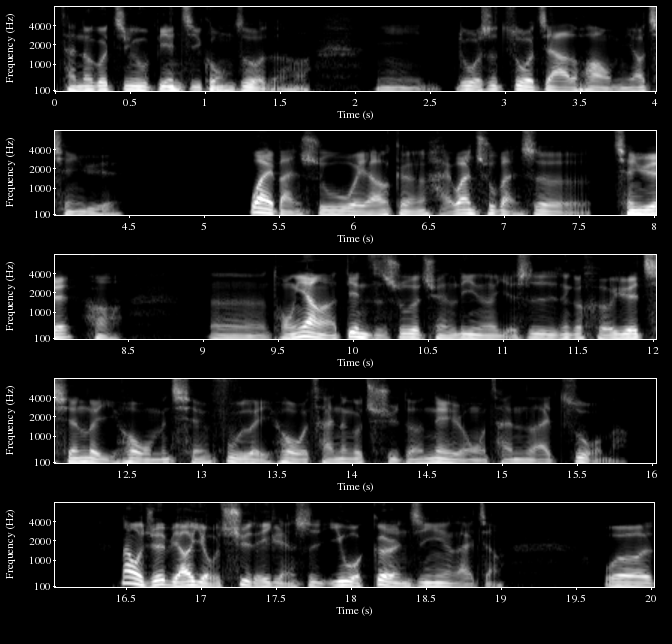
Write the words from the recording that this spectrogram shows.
才能够进入编辑工作的哈。你如果是作家的话，我们要签约。外版书我也要跟海外出版社签约哈，嗯、同样啊，电子书的权利呢，也是那个合约签了以后，我们钱付了以后，我才能够取得内容，我才能来做嘛。那我觉得比较有趣的一点是，以我个人经验来讲，我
